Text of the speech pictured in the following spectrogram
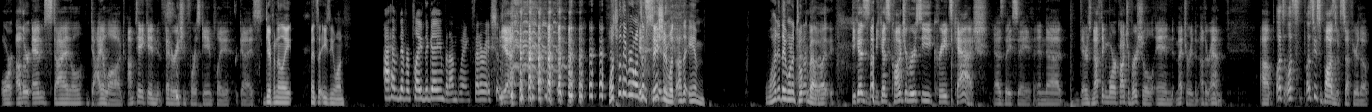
or other M style dialogue? I'm taking Federation Force gameplay, guys. Definitely, it's an easy one. I have never played the game, but I'm going Federation. Yeah. What's with everyone's It's- you obsession know- with other M? Why do they want to talk about know, it? uh, Because because controversy creates cash, as they say, and uh, there's nothing more controversial in Metroid than Other M. Um, let's let's let's do some positive stuff here, though.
